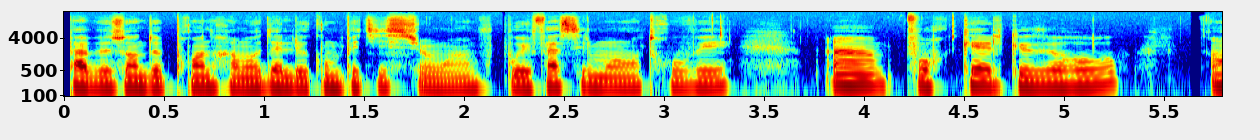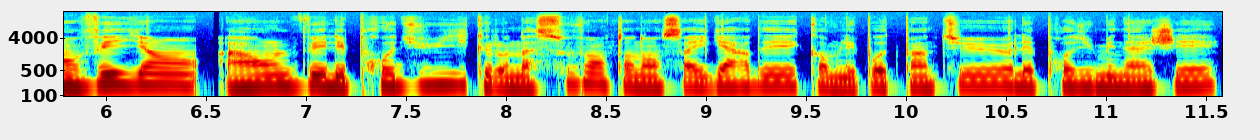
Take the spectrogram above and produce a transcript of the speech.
Pas besoin de prendre un modèle de compétition. Hein. Vous pouvez facilement en trouver un pour quelques euros. En veillant à enlever les produits que l'on a souvent tendance à y garder, comme les pots de peinture, les produits ménagers,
